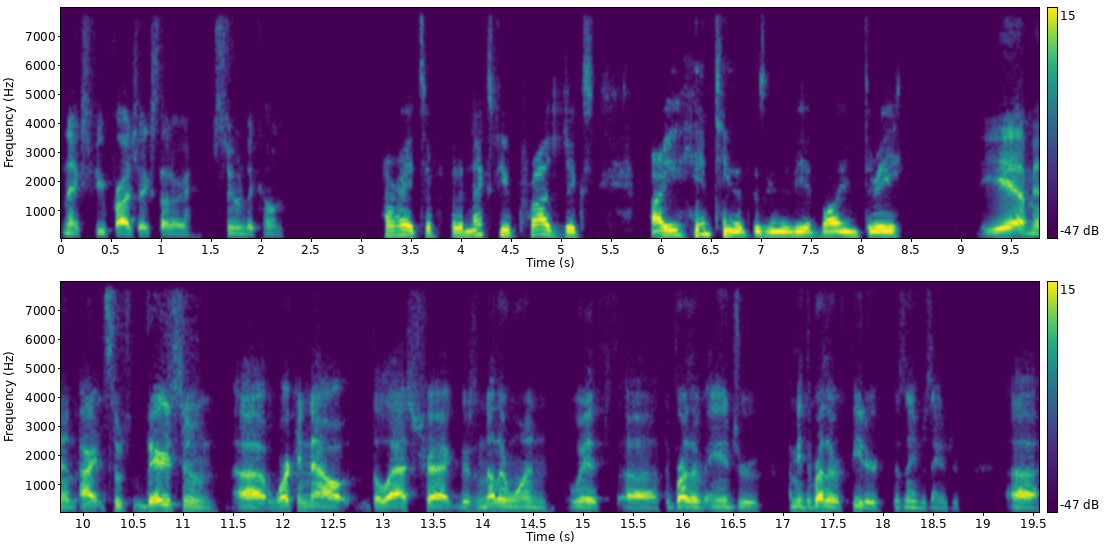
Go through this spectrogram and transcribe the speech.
next few projects that are soon to come. All right. So for the next few projects, are you hinting that there's going to be a volume three? Yeah, man. All right, so very soon, uh, working out the last track. There's another one with uh, the brother of Andrew. I mean, the brother of Peter. His name is Andrew. Uh,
